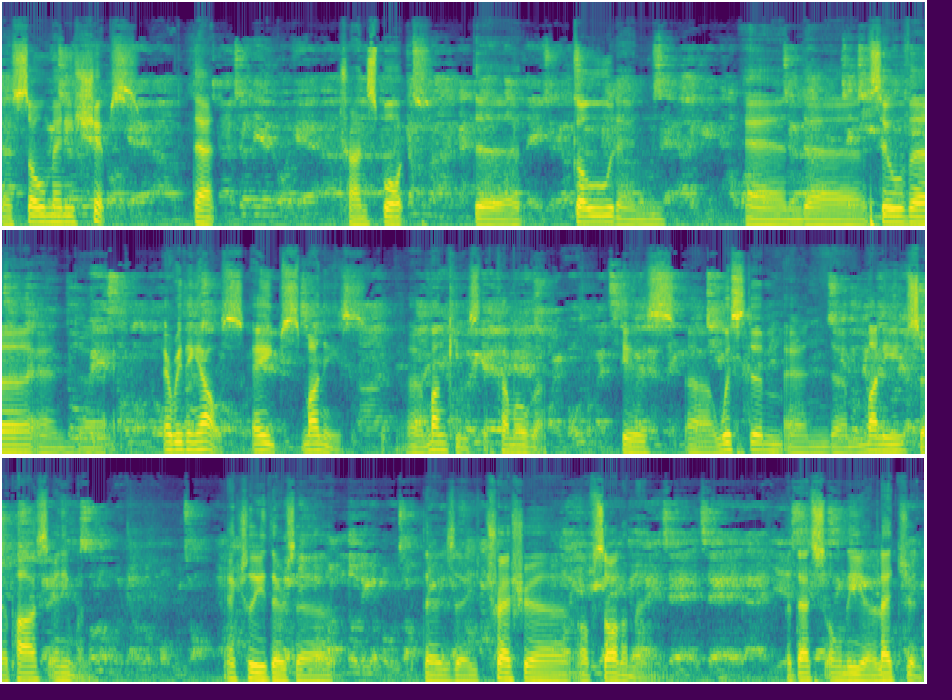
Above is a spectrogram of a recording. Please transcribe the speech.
There's so many ships that transport the gold and and uh, silver and uh, everything else, apes, monies, uh, monkeys that come over. His uh, wisdom and money surpass anyone. Actually, there's a there's a treasure of Solomon, but that's only a legend.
